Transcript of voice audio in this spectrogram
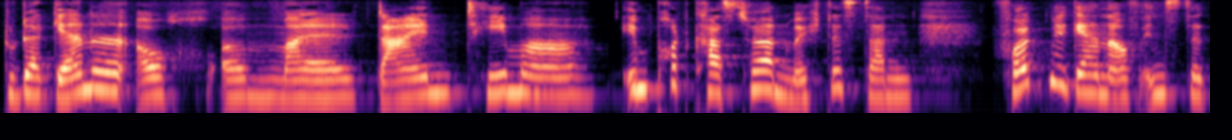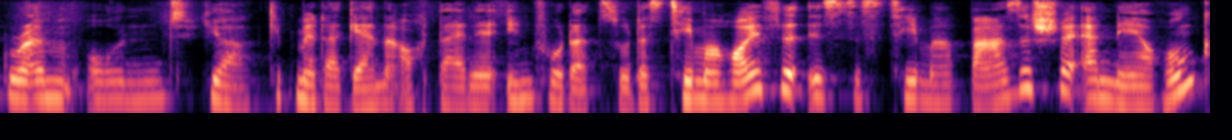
du da gerne auch äh, mal dein Thema im Podcast hören möchtest, dann Folg mir gerne auf Instagram und ja, gib mir da gerne auch deine Info dazu. Das Thema heute ist das Thema basische Ernährung.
